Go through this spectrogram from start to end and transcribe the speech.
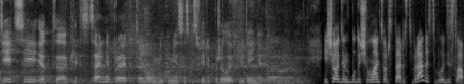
дети, это какие-то социальные проекты. Ну, в медицинской сфере пожилых людей не было. Еще один будущий волонтер «Старость в радость» Владислав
